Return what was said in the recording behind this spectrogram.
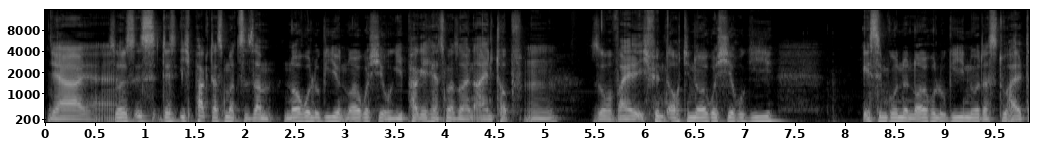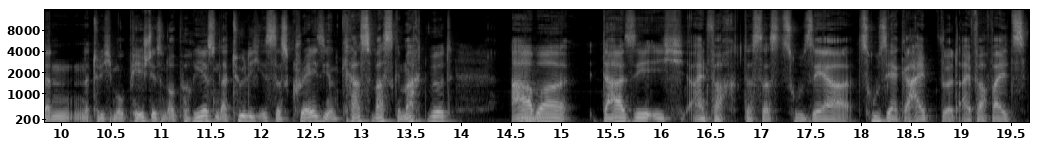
Mhm. Ja, ja, ja. So, das ist, das, ich packe das mal zusammen. Neurologie und Neurochirurgie packe ich jetzt mal so in einen Topf. Mhm. So, weil ich finde auch die Neurochirurgie ist im Grunde Neurologie nur, dass du halt dann natürlich im OP stehst und operierst und natürlich ist das crazy und krass, was gemacht wird, aber da sehe ich einfach, dass das zu sehr, zu sehr gehypt wird, einfach weil es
